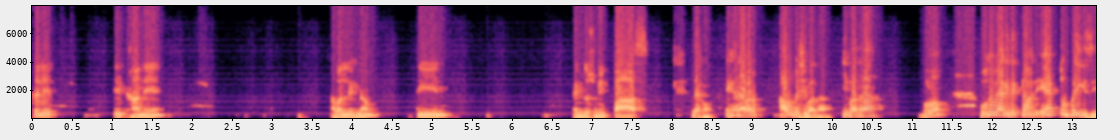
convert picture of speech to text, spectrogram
তাহলে এখানে আবার লিখলাম তিন, এক দশমিক পাঁচ। দেখো, এখানে আবার আরও বেশি বাধা। কি বাধা? বলো। প্রথমে আগে দেখতে হবে এক তো পাই গেছি।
